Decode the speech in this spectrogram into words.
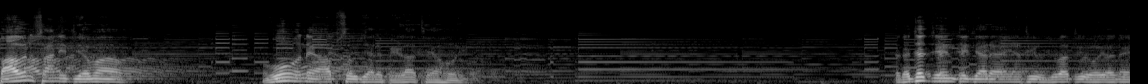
પાવન સાનિધ્યમાં હું અને આપ સૌ જ્યારે ભેળા થયા હોય, રજત જયંતિ જ્યારે અહીંયાથી ઉજવાતી હોય અને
